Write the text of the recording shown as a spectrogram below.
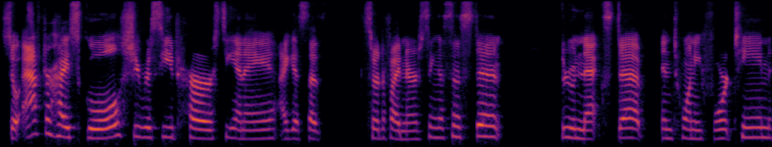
So after high school, she received her CNA, I guess that's certified nursing assistant through Next Step in 2014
